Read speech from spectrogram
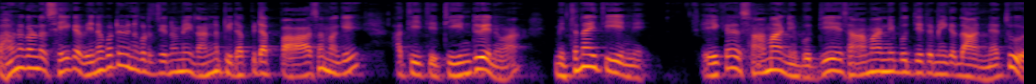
භාවනා කරනකොට සීක වෙනකොට වෙනකොට තියෙනවා මේ ගන්න පිටක් පිටක් පාස මගේ අතීතයේ තීන්දුව වෙනවා මෙතනයි තියෙන්නේ ඒක සාමාන්‍ය බුද්ධිය ඒ සාමාන්‍ය බුද්ධියට මේක දාන්න නැතුව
